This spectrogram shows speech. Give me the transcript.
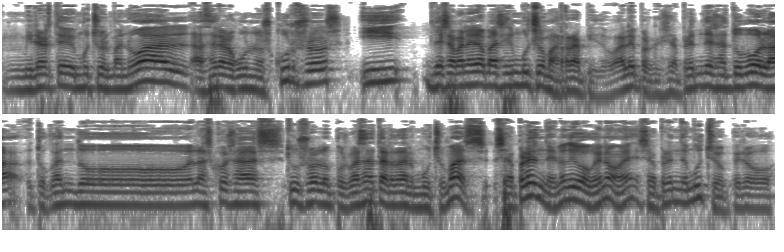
mirarte mucho el manual, hacer algunos cursos y de esa manera vas a ir mucho más rápido, ¿vale? Porque si aprendes a tu bola, tocando las cosas tú solo, pues vas a tardar mucho más. Se aprende, no digo que no, ¿eh? Se aprende mucho, pero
